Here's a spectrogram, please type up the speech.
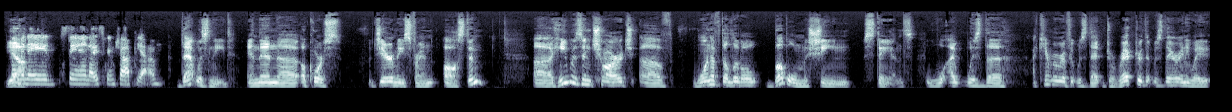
Yeah, lemonade stand, ice cream shop. Yeah. that was neat. And then, uh, of course, Jeremy's friend Austin. Uh, he was in charge of one of the little bubble machine stands. I was the I can't remember if it was that director that was there. Anyway,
